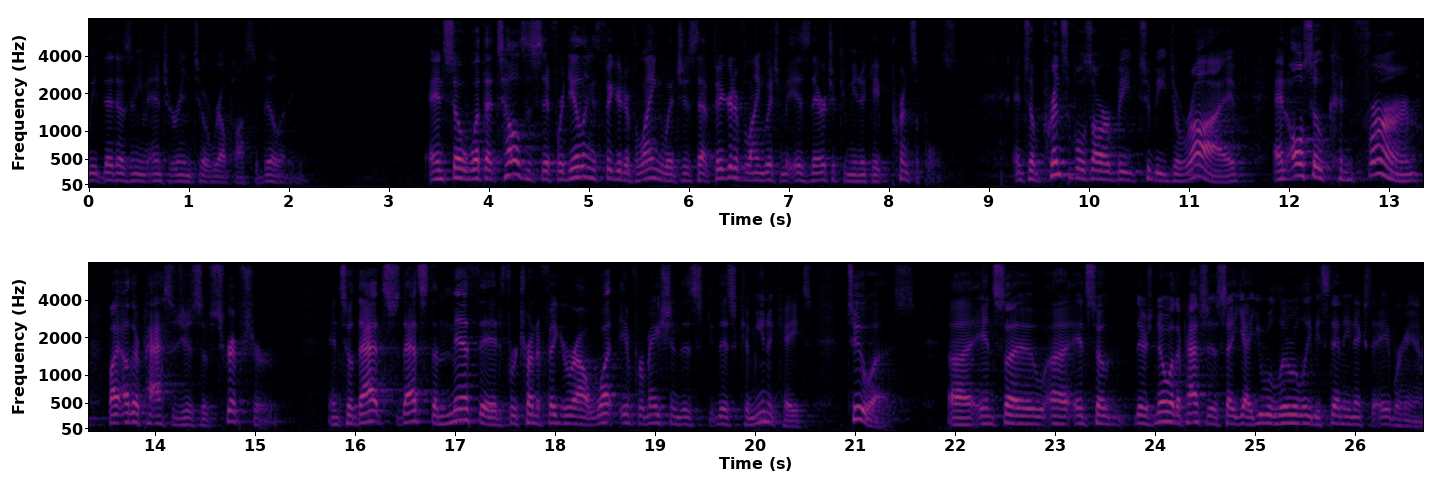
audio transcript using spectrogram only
we, that doesn't even enter into a real possibility. And so, what that tells us, if we're dealing with figurative language, is that figurative language is there to communicate principles. And so, principles are be, to be derived and also confirmed by other passages of Scripture. And so that's, that's the method for trying to figure out what information this, this communicates to us. Uh, and, so, uh, and so there's no other passage that say, yeah, you will literally be standing next to Abraham.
